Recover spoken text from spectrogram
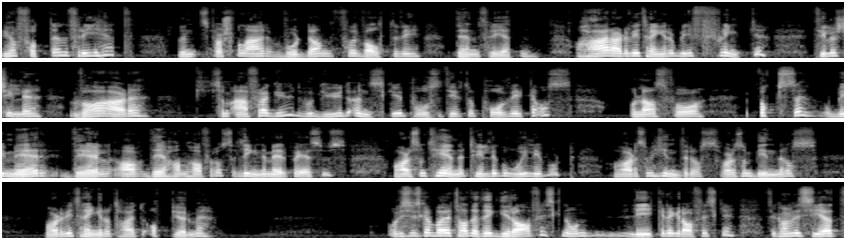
Vi har fått en frihet, men spørsmålet er hvordan forvalter vi den friheten? Og Her er det vi trenger å bli flinke til å skille hva er det som er fra Gud, hvor Gud ønsker positivt å påvirke oss. Og la oss få vokse og bli mer del av det han har for oss. Ligne mer på Jesus. Hva er det som tjener til det gode i livet vårt? Og hva er det som hindrer oss? Hva er det som binder oss? Hva er det vi trenger å ta et oppgjør med? Og Hvis vi skal bare ta dette grafisk, noen liker det grafiske, så kan vi si at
